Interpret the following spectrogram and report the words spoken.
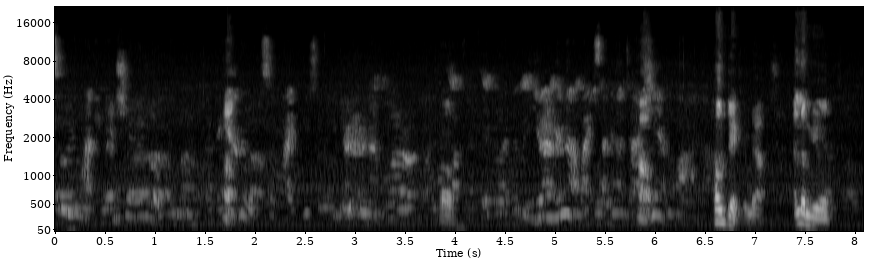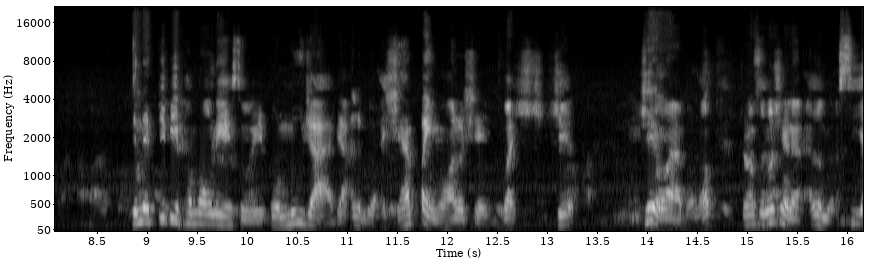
ဆိုရင်ဟာလည်း share လုပ်ပြီးတော့ဒါတကယ်လို့ subscribe ပြီးဆိုရင်ဒါကတော့ရုံးနေတာပိုင်းဆိုင်ရာကြာရှင်းသွားတာဟုတ်တယ်ခင်ဗျအဲ့လိုမျိုးဒီနေ့ပြပြဖုံဖုံလေးဆိုရင်ပုံနူးကြရဗျအဲ့လိုမျိုးအရန်ပိန်သွားလို့ရှိရင်သူကရှင်းရင့်သွားရပေါ့နော်ကျွန်တော်ဆိုလို့ရှိရင်လည်းအဲ့လိုမျိုးအစီက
